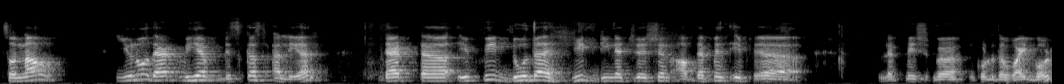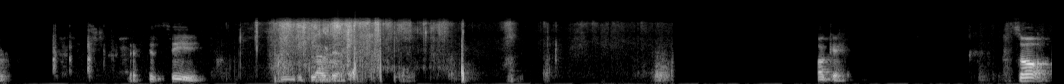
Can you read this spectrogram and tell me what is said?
So now you know that we have discussed earlier that uh, if we do the heat denaturation of that means if uh, let me go, go to the whiteboard. Let me see. Okay. So,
